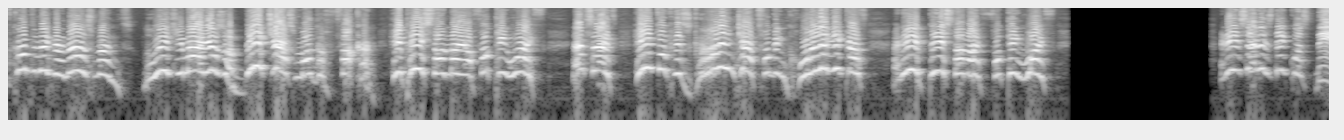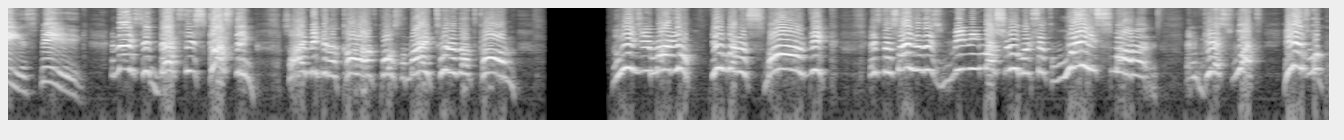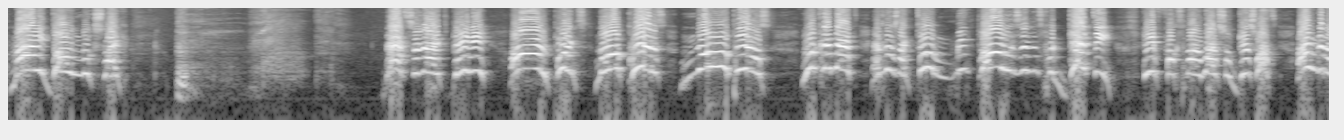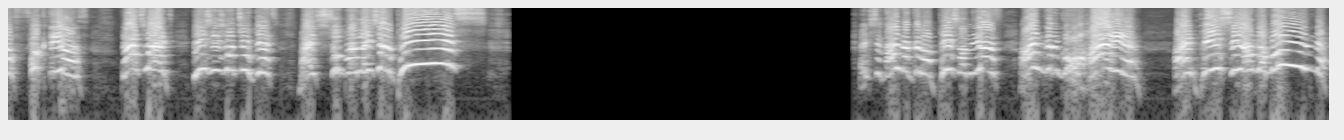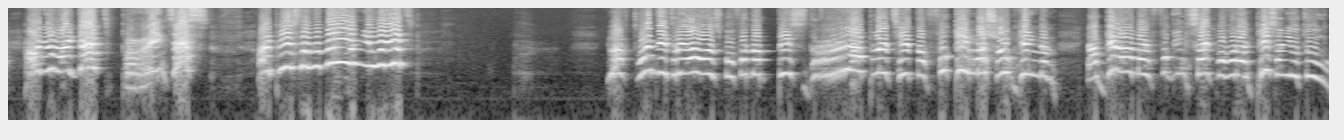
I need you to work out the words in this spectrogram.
I've come to make an announcement. Luigi Mario's a bitch-ass motherfucker. He pissed on my fucking wife. That's right. He took his green cat, fucking Quilly cat, and he pissed on my fucking wife. And he said his dick was this big. And I said, that's disgusting. So I'm making a call-out post on my Twitter.com. Luigi Mario, you've got a small dick. It's the size of this mini mushroom, except way smaller. And guess what? Here's what my dome looks like. He fucked my wife, so guess what? I'm gonna fuck the earth! That's right! This is what you get! My super laser piss! Except I'm not gonna piss on the earth! I'm gonna go higher! I'm pissing on the moon! How do you like that, princess? I pissed on the moon, you idiot! You have 23 hours before the piss droplets hit the fucking mushroom kingdom! Now get out of my fucking sight before I piss on you too!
